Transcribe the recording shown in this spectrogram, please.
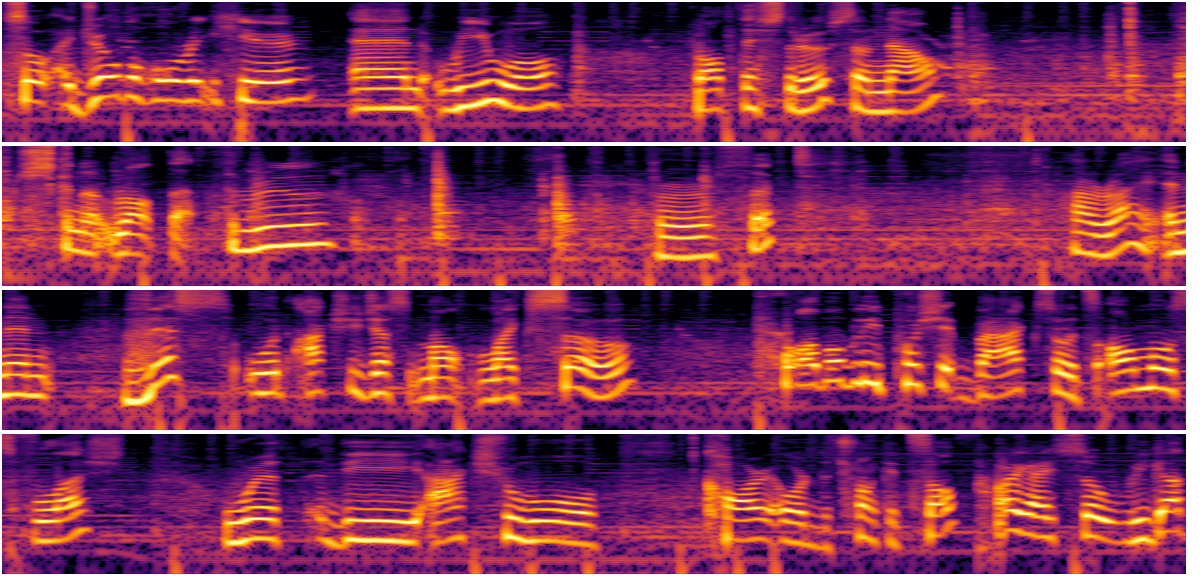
So I drilled a hole right here and we will route this through. So now I'm just gonna route that through. Perfect. All right, and then this would actually just mount like so. Probably push it back so it's almost flush with the actual car or the trunk itself. All right guys, so we got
